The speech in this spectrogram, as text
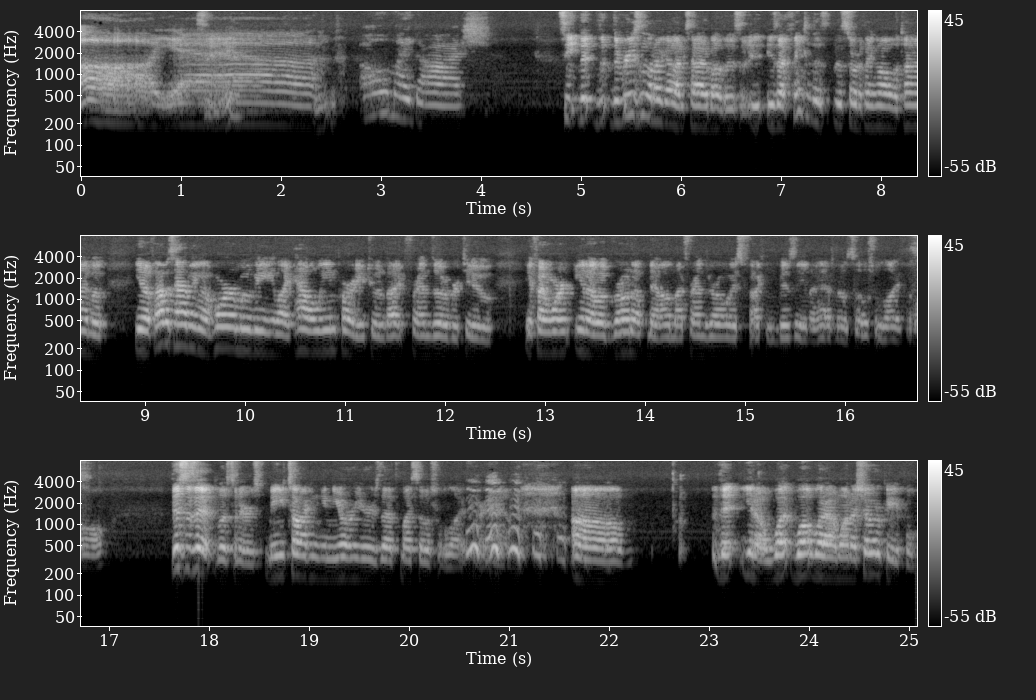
oh yeah. Oh my gosh. See, the, the, the reason that I got excited about this is, is I think of this, this sort of thing all the time of, you know, if I was having a horror movie like Halloween party to invite friends over to, if I weren't, you know, a grown up now, and my friends are always fucking busy and I have no social life at all. This is it, listeners. Me talking in your ears, that's my social life right now. um, that, you know, what, what would I want to show to people?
